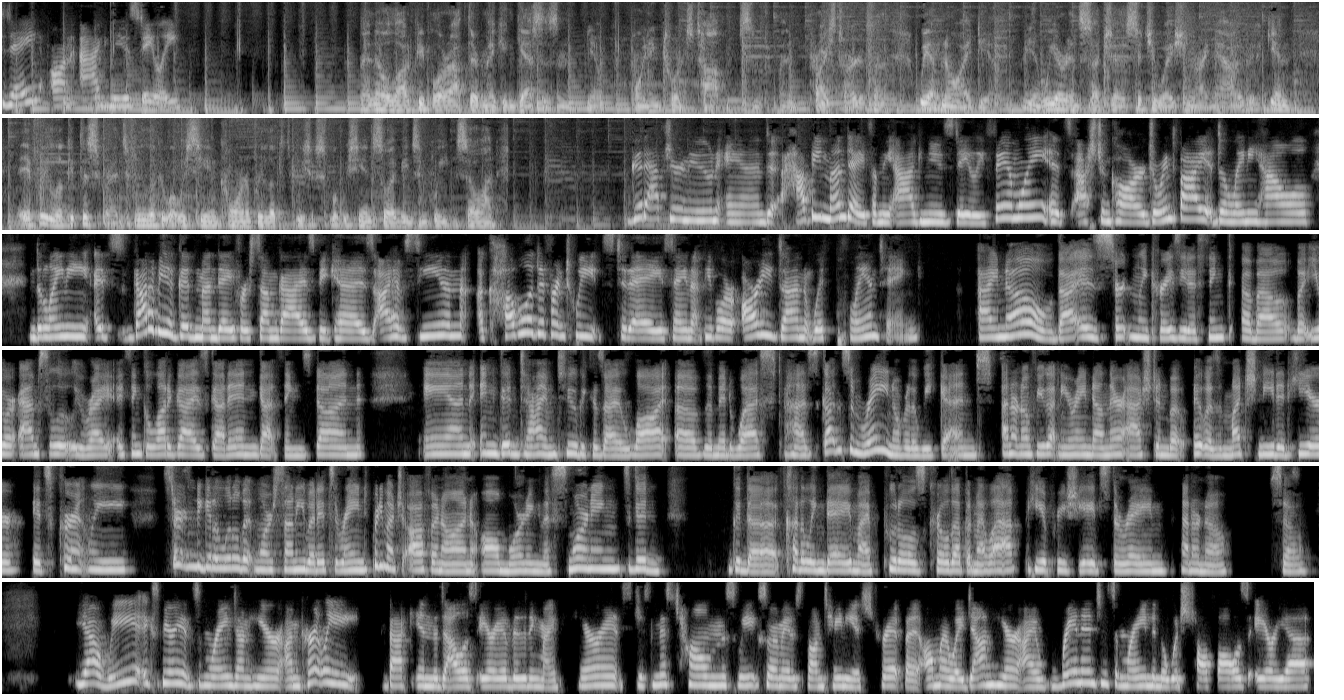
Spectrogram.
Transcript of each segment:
Today on Ag News Daily. I know a lot of people are out there making guesses and you know pointing towards tops and, and price targets. We have no idea. You know, we are in such a situation right now. Again, if we look at the spreads, if we look at what we see in corn, if we look at what we see in soybeans and wheat and so on, Good afternoon and happy Monday from the Ag News Daily family. It's Ashton Carr joined by Delaney Howell. Delaney, it's got to be a good Monday for some guys because I have seen a couple of different tweets today saying that people are already done with planting. I know that is certainly crazy to think about, but you are absolutely right. I think a lot of guys got in, got things done and in good time too, because a lot of the Midwest has gotten some rain over the weekend. I don't know if you got any rain down there, Ashton, but it was much needed here. It's currently starting to get a little bit more sunny, but it's rained pretty much off and on all morning this morning. It's a good, good uh, cuddling day. My poodle's curled up in my lap. He appreciates the rain. I don't know. So. Yeah, we experienced some rain down here. I'm currently back in the Dallas area visiting my parents. Just missed home this week, so I made a spontaneous trip. But on my way down here, I ran into some rain in the Wichita Falls area.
